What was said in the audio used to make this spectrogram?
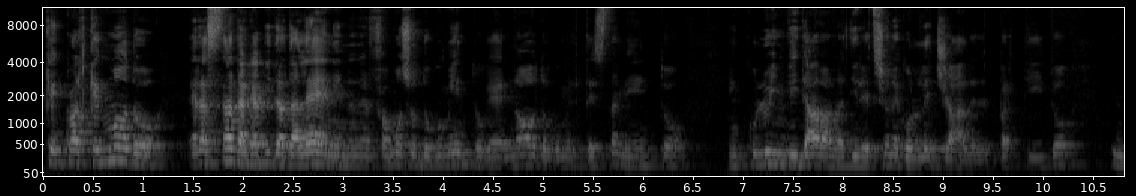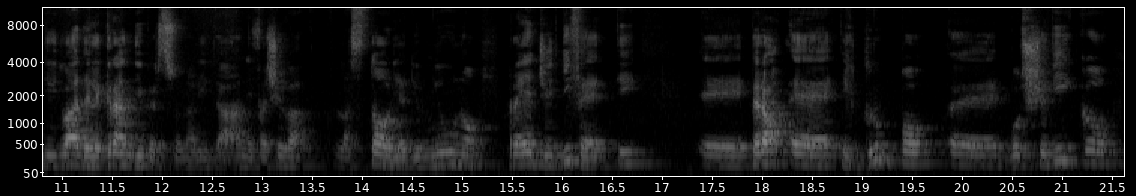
che in qualche modo era stata capita da Lenin nel famoso documento che è noto come il testamento in cui lui invitava una direzione collegiale del partito, individuava delle grandi personalità, ne faceva la storia di ognuno, pregi e difetti, eh, però eh, il gruppo eh, bolscevico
